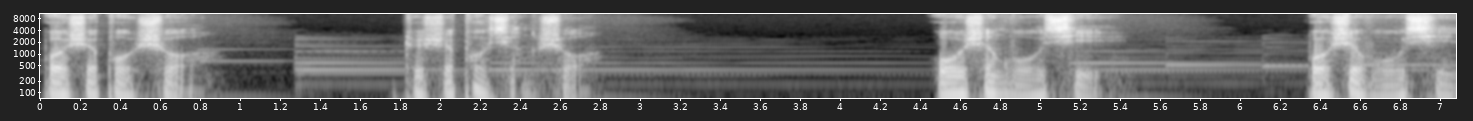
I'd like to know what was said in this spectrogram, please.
不是不说，只是不想说。无声无息，不是无心，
